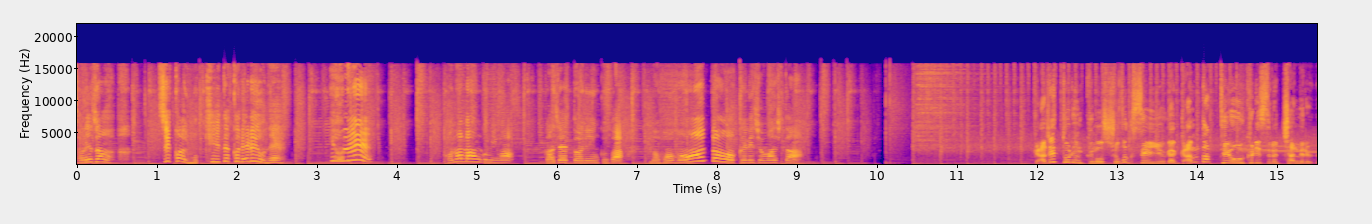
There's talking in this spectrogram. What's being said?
それじゃあ次回も聞いてくれるよね。よね。この番組はガジェットリンクがのほほんとお送りしました。ガジェットリンクの所属声優が頑張ってお送りするチャンネル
